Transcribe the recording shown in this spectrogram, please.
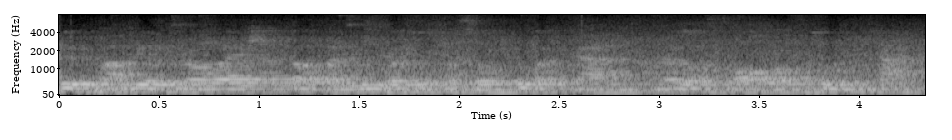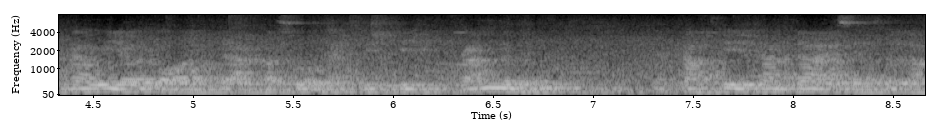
ด้วยความเรียบร้อย แล้วก็บรรลุวัตถุประสงค์ทุกประการ แล้วก็ขอขอบคุณทางคณะวิทยากรจากกระทรวงไอซีทีครั้งหนึ่งนะครับที่ท่านได้เสียสละ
